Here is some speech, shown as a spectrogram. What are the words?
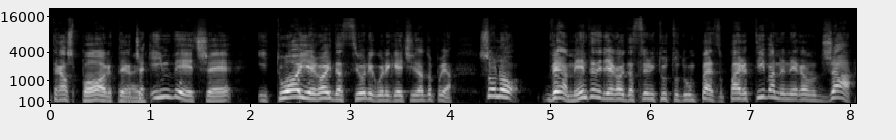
Transporter. Okay. Cioè, invece, i tuoi eroi d'azione, quelli che hai citato prima, sono veramente degli eroi d'azione tutto d'un pezzo. Partivano e ne erano già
